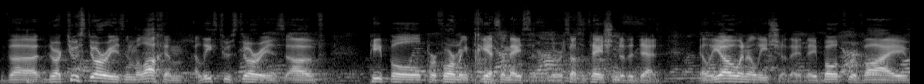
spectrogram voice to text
the there are two stories in Malachim, at least two stories of people performing Tchias Mason, the resuscitation of the dead. Eliyahu and Elisha, they, they both revive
